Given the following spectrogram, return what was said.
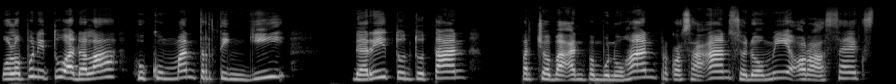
Walaupun itu adalah hukuman tertinggi dari tuntutan percobaan pembunuhan, perkosaan, sodomi, oral seks,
